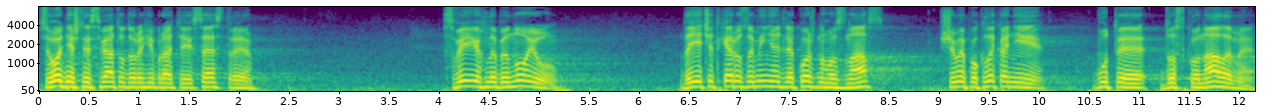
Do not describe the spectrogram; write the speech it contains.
Сьогоднішнє свято, дорогі браття і сестри, своєю глибиною дає чітке розуміння для кожного з нас, що ми покликані бути досконалими,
